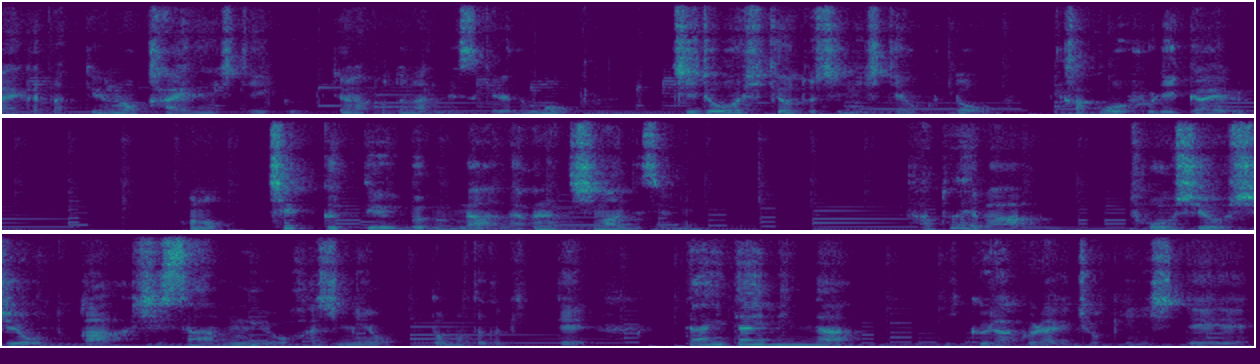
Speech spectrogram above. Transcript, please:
え方っていうのを改善していくっていうようなことなんですけれども、自動引き落としにしておくと、過去を振り返る、このチェックっていう部分がなくなってしまうんですよね。例えば、投資をしようとか、資産運用を始めようと思った時って、大体みんないくらくらい貯金して、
